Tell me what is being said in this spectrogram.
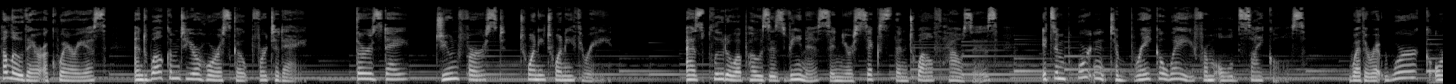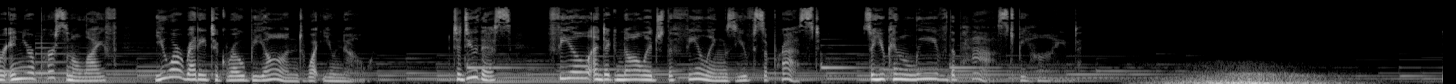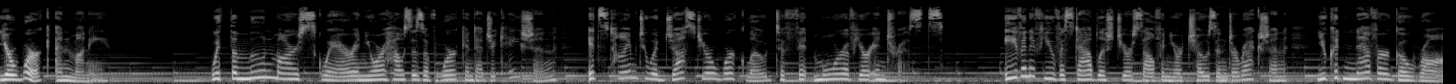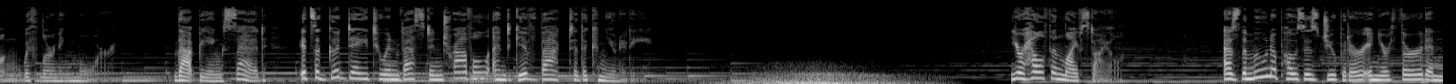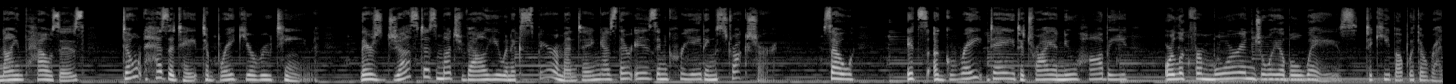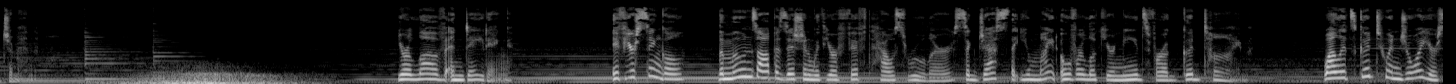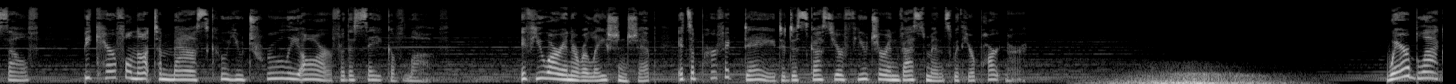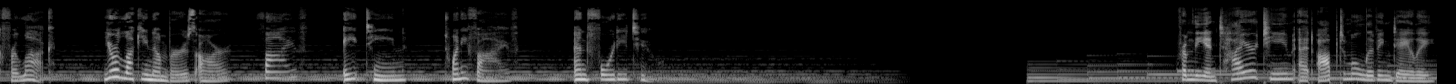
Hello there, Aquarius, and welcome to your horoscope for today, Thursday, June 1st, 2023. As Pluto opposes Venus in your 6th and 12th houses, it's important to break away from old cycles. Whether at work or in your personal life, you are ready to grow beyond what you know. To do this, feel and acknowledge the feelings you've suppressed so you can leave the past behind. Your work and money. With the Moon Mars square in your houses of work and education, it's time to adjust your workload to fit more of your interests. Even if you've established yourself in your chosen direction, you could never go wrong with learning more. That being said, it's a good day to invest in travel and give back to the community. Your health and lifestyle. As the moon opposes Jupiter in your third and ninth houses, don't hesitate to break your routine. There's just as much value in experimenting as there is in creating structure. So, it's a great day to try a new hobby or look for more enjoyable ways to keep up with a regimen. Your love and dating. If you're single, the moon's opposition with your fifth house ruler suggests that you might overlook your needs for a good time. While it's good to enjoy yourself, be careful not to mask who you truly are for the sake of love. If you are in a relationship, it's a perfect day to discuss your future investments with your partner. Wear black for luck. Your lucky numbers are 5, 18, 25, and 42. From the entire team at Optimal Living Daily,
